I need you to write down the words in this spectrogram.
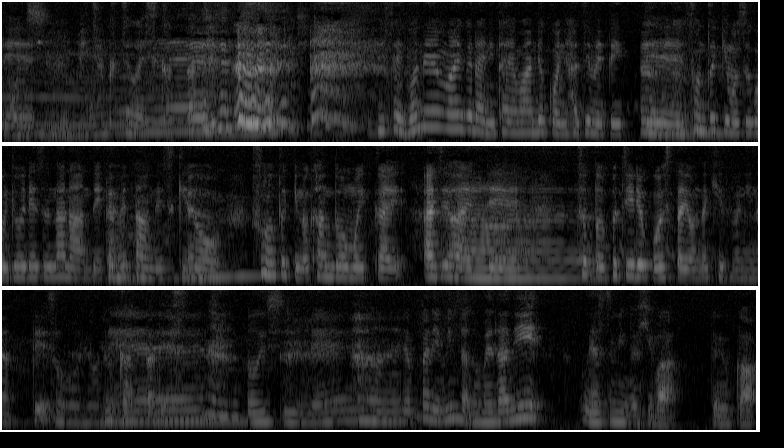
て、めちゃくちゃ美味しかったです。で5年前ぐらいに台湾旅行に初めて行って、うんうん。その時もすごい行列並んで食べたんですけど、うんその時の感動も一回味わえてちょっとプチ旅行したような気分になってよかったです。美味しいね、はい。やっぱりみんな梅田にお休みの日はというか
